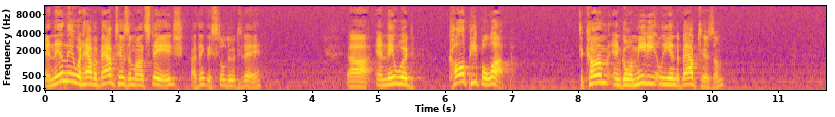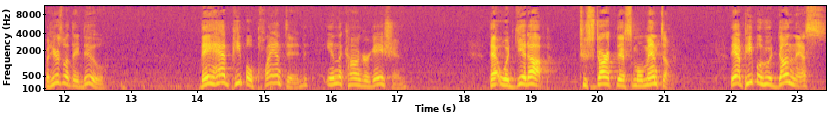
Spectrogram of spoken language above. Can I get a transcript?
and then they would have a baptism on stage. I think they still do it today. Uh, and they would call people up to come and go immediately into baptism. But here's what they do they had people planted in the congregation that would get up to start this momentum. They had people who had done this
